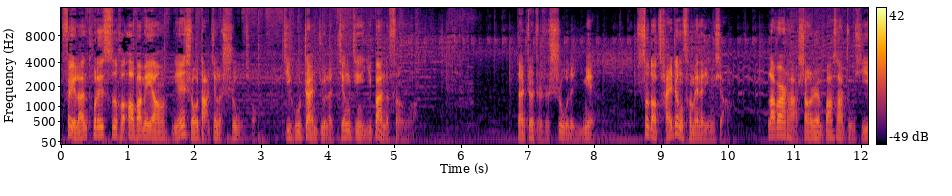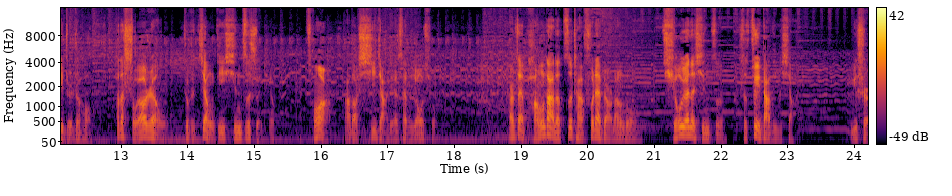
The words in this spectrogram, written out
费兰托雷斯和奥巴梅扬联手打进了十五球，几乎占据了将近一半的份额。但这只是事物的一面。受到财政层面的影响，拉巴尔塔上任巴萨主席一职之后，他的首要任务就是降低薪资水平，从而达到西甲联赛的要求。而在庞大的资产负债表当中，球员的薪资是最大的一项。于是，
